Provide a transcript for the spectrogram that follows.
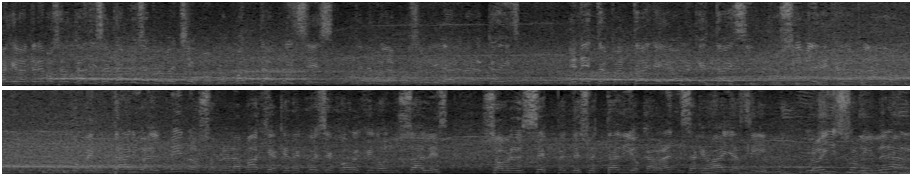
Que lo tenemos al Cádiz acá, pues aprovechemos, ¿no? ¿Cuántas veces tenemos la posibilidad de ver al Cádiz en esta pantalla y ahora que está es imposible dejar a un lado un comentario al menos sobre la magia que dejó ese Jorge González sobre el césped de su estadio Carranza que vaya si lo hizo vibrar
